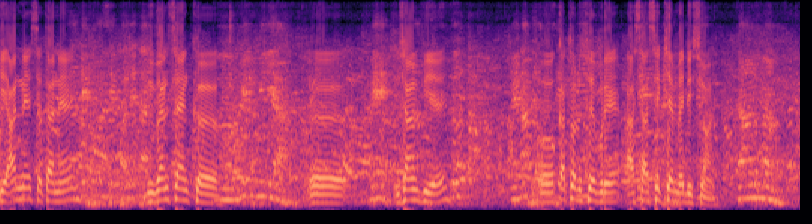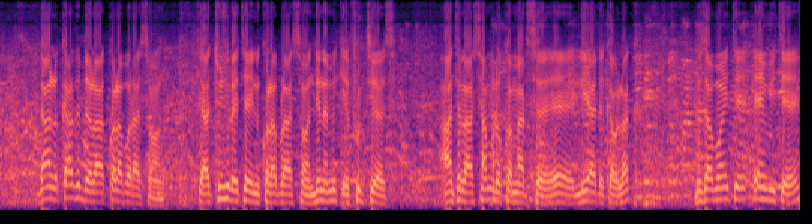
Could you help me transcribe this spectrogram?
qui est née cette année du 25 euh, janvier au 14 février à sa septième édition. Dans le cadre de la collaboration, qui a toujours été une collaboration dynamique et fructueuse entre la Chambre de commerce et l'IA de Kaolak, nous avons été invités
